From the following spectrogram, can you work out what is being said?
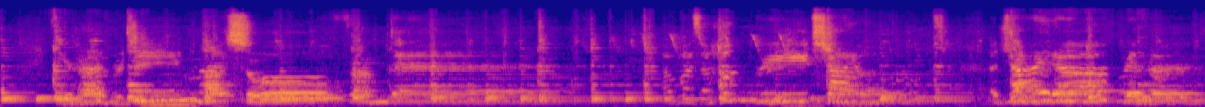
You have redeemed my soul from death. I was a hungry child, a dried up river.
